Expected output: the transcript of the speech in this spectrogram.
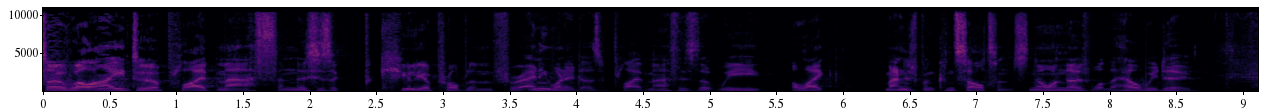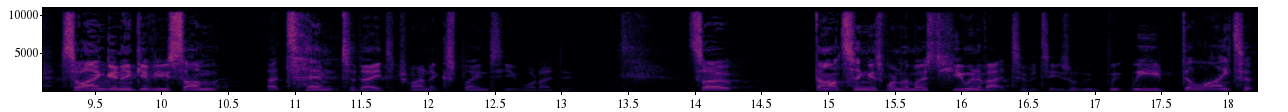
So, well, I do applied math, and this is a peculiar problem for anyone who does applied math, is that we are like management consultants. No one knows what the hell we do. So I'm going to give you some attempt today to try and explain to you what I do. So dancing is one of the most human of activities. We, we, we delight at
